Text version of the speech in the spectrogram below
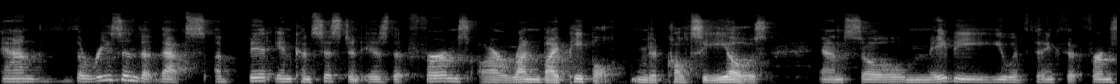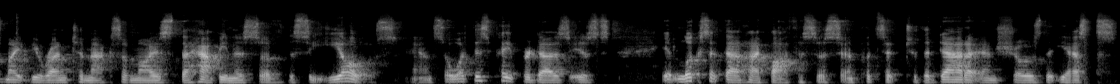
And the reason that that's a bit inconsistent is that firms are run by people, they're called CEOs. And so maybe you would think that firms might be run to maximize the happiness of the CEOs. And so what this paper does is it looks at that hypothesis and puts it to the data and shows that yes,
